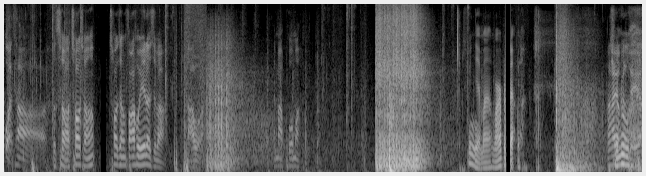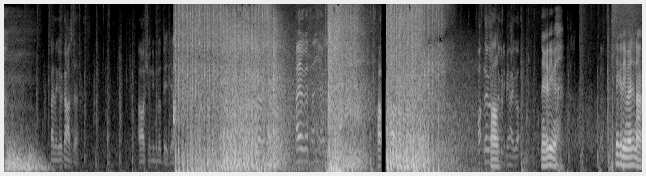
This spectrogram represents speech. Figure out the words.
我操！我操，超常超常发挥了是吧？打我，来马坡嘛，去你妈，玩不了了。全住个雷啊！搬了个 gas。好，兄弟们都得劲。还有个残血，还有个好，那个好了那个里面还有个。哪个里面？那个里面是哪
